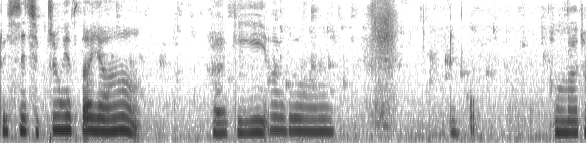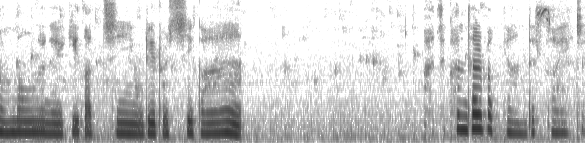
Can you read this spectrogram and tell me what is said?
루시 집중했어요. 아기, 아이고. 그리고 엄마 젖 먹는 애기 같이 우리 루시가 아직 한 살밖에 안 됐어, 애기.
